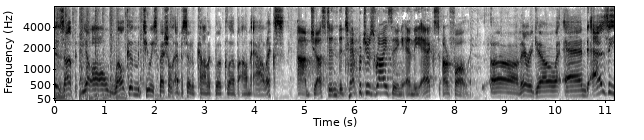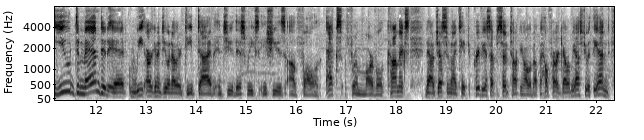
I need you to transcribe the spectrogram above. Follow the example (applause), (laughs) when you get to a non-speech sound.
What is up, y'all? Welcome to a special episode of Comic Book Club. I'm Alex. I'm Justin. The temperature's rising and the X are falling. Oh, there we go. And as you demanded it, we are going to do another deep dive into this week's issues of Fall of X from Marvel Comics. Now, Justin and I taped a previous episode talking all about the Hellfire Gala. We asked you at the end,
